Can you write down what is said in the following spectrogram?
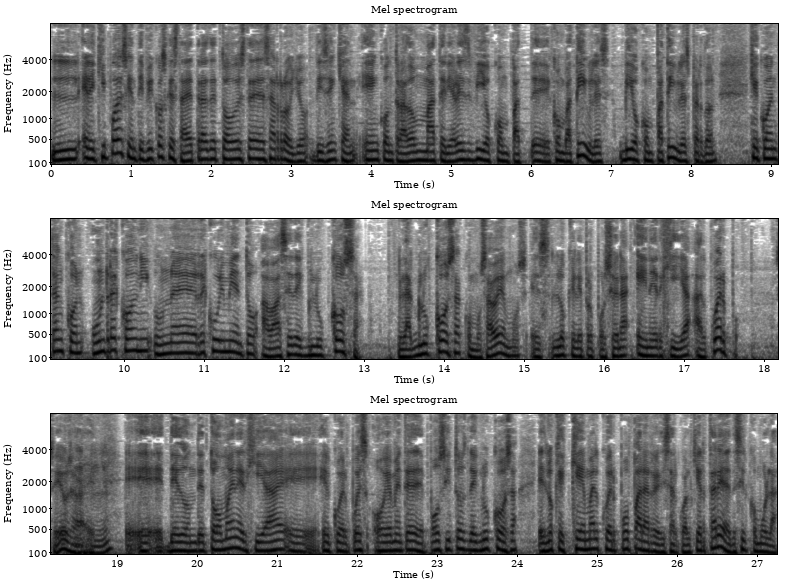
El, equipo de científicos que está detrás de todo este desarrollo dicen que han encontrado materiales biocompatibles, eh, biocompatibles, perdón, que cuentan con un, eh, recubrimiento a base de glucosa. La glucosa, como sabemos, es lo que le proporciona energía al cuerpo. ¿Sí? O sea, eh, eh, de donde toma energía el cuerpo es obviamente de depósitos de glucosa, es lo que quema el cuerpo para realizar cualquier tarea, es decir, como la,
